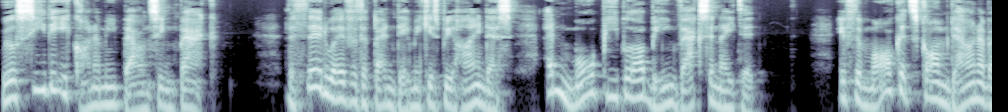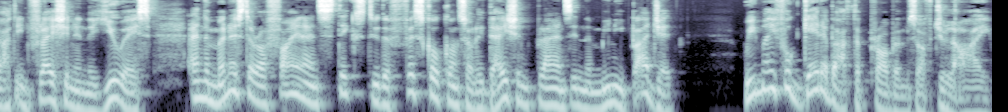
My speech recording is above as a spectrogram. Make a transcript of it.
we'll see the economy bouncing back. The third wave of the pandemic is behind us and more people are being vaccinated. If the markets calm down about inflation in the US and the Minister of Finance sticks to the fiscal consolidation plans in the mini budget, we may forget about the problems of July.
